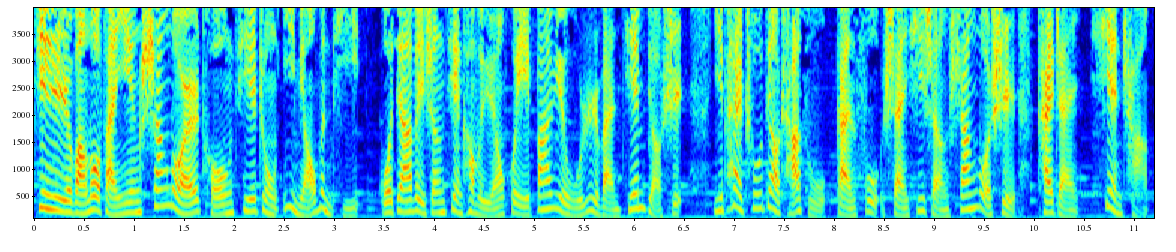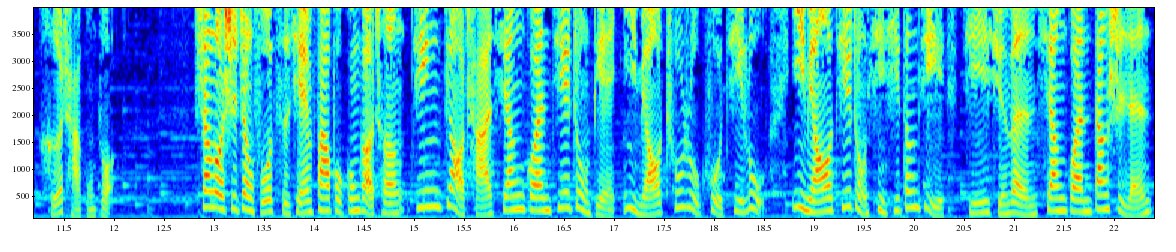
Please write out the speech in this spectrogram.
近日，网络反映商洛儿童接种疫苗问题，国家卫生健康委员会八月五日晚间表示，已派出调查组赶赴陕西省商洛市开展现场核查工作。商洛市政府此前发布公告称，经调查相关接种点疫苗出入库记录、疫苗接种信息登记及询问相关当事人。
